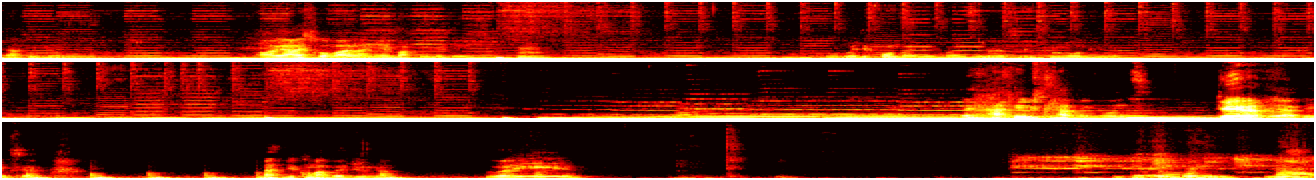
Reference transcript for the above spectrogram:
Yeah, I think so. Oh yeah, I used to go by that name back in the day. Hmm. Where's your phone by the way? It? No, it's, it's in bowling then. Um, I think we still have once. Do you? Yeah, I think so. That's become my bedroom now. We weren't back. Give me your money now.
